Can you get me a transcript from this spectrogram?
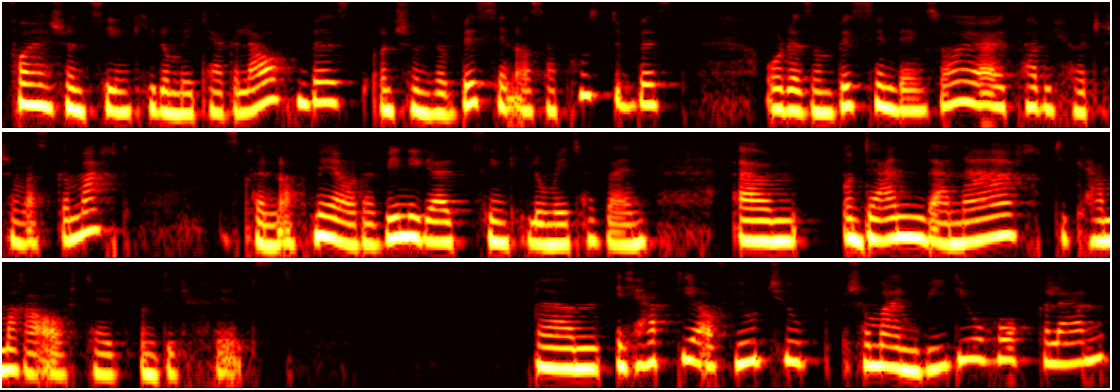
vorher schon 10 Kilometer gelaufen bist und schon so ein bisschen außer Puste bist oder so ein bisschen denkst, oh ja, jetzt habe ich heute schon was gemacht. Das können auch mehr oder weniger als 10 Kilometer sein. Ähm, und dann danach die Kamera aufstellst und dich filmst. Ähm, ich habe dir auf YouTube schon mal ein Video hochgeladen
